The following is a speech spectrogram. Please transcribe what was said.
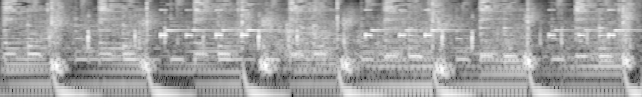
Thank you.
